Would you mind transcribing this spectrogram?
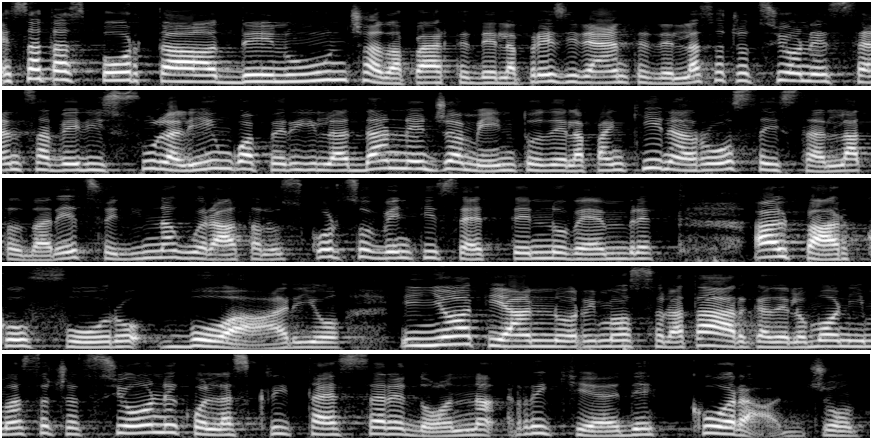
È stata sporta denuncia da parte della Presidente dell'Associazione Senza Veli sulla Lingua per il danneggiamento della panchina rossa installata ad Arezzo ed inaugurata lo scorso 27 novembre al Parco Foro Boario. Ignoti hanno rimosso la targa dell'omonima associazione con la scritta Essere donna richiede coraggio.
